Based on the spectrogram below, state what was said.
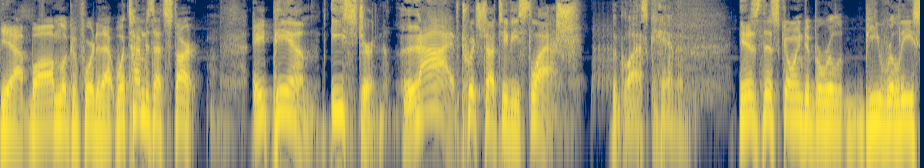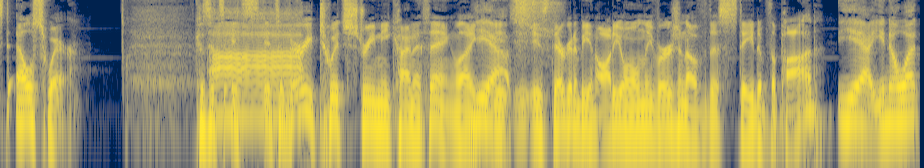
Yeah, well, I'm looking forward to that. What time does that start? 8 p.m. Eastern, live, twitch.tv slash the glass cannon. Is this going to be be released elsewhere? Because it's it's it's a very Twitch streamy kind of thing. Like, Yeah. i- is there going to be an audio only version of the state of the pod? Yeah, you know what?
